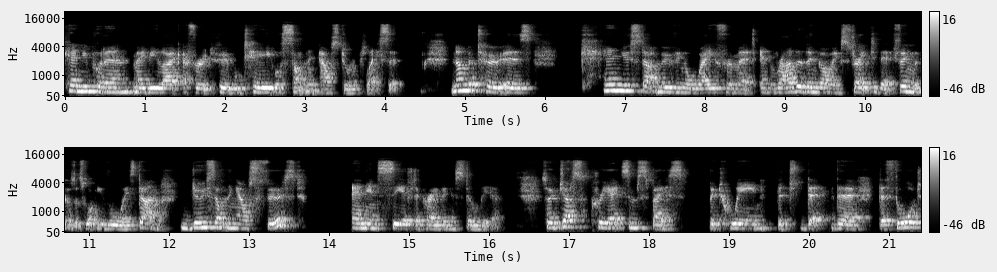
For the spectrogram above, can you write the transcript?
can you put in maybe like a fruit herbal tea or something else to replace it? Number two is can you start moving away from it and rather than going straight to that thing because it's what you've always done, do something else first and then see if the craving is still there. So just create some space between the the the, the thought,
